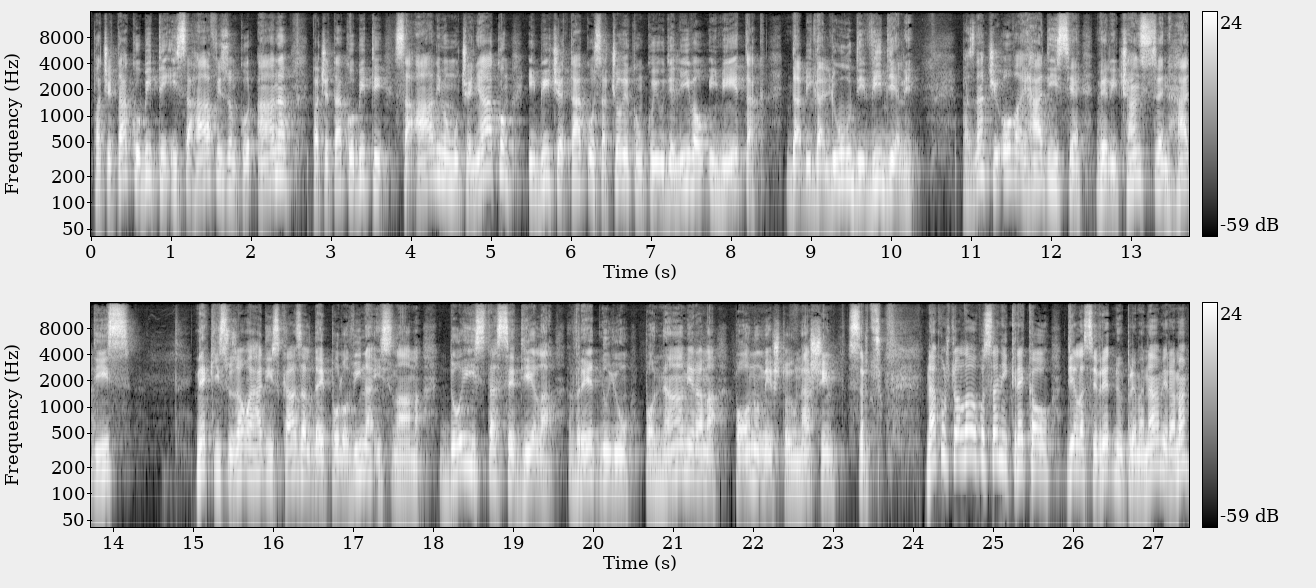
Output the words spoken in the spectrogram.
Pa će tako biti i sa hafizom Kur'ana, pa će tako biti sa alimom učenjakom i bit će tako sa čovjekom koji udjeljivao imetak da bi ga ljudi vidjeli. Pa znači ovaj hadis je veličanstven hadis. Neki su za ovaj hadis kazali da je polovina islama. Doista se dijela vrednuju po namjerama, po onome što je u našim srcu. Nakon što je Allah poslanik rekao dijela se vrednuju prema namjerama,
